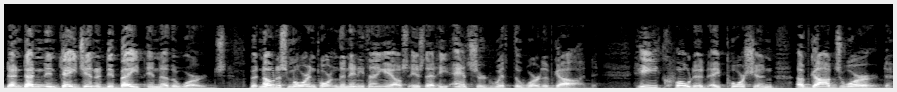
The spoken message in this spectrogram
Doesn't, doesn't engage in a debate, in other words. But notice more important than anything else is that he answered with the Word of God. He quoted a portion of God's Word.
